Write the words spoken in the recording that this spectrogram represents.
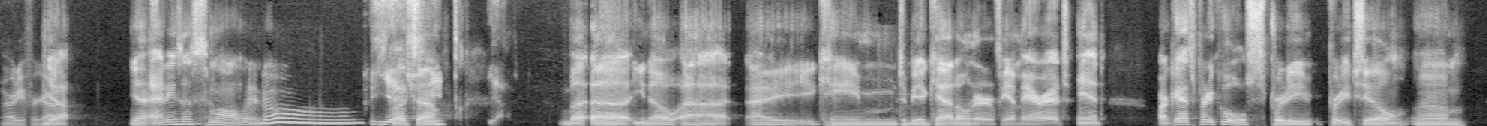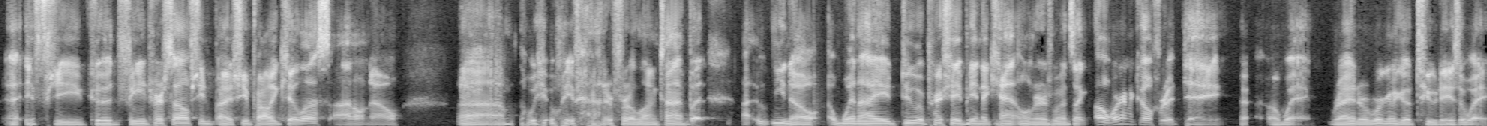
I already forgot. Yeah, yeah. Addie's a smaller dog. Yeah, but, um, yeah. But uh, you know, uh, I came to be a cat owner via marriage, and our cat's pretty cool. She's pretty pretty chill. Um, if she could feed herself, she'd uh, she'd probably kill us. I don't know. Um, we we've had her for a long time, but uh, you know, when I do appreciate being a cat owner is when it's like, oh, we're gonna go for a day uh, away, right? Or we're gonna go two days away.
